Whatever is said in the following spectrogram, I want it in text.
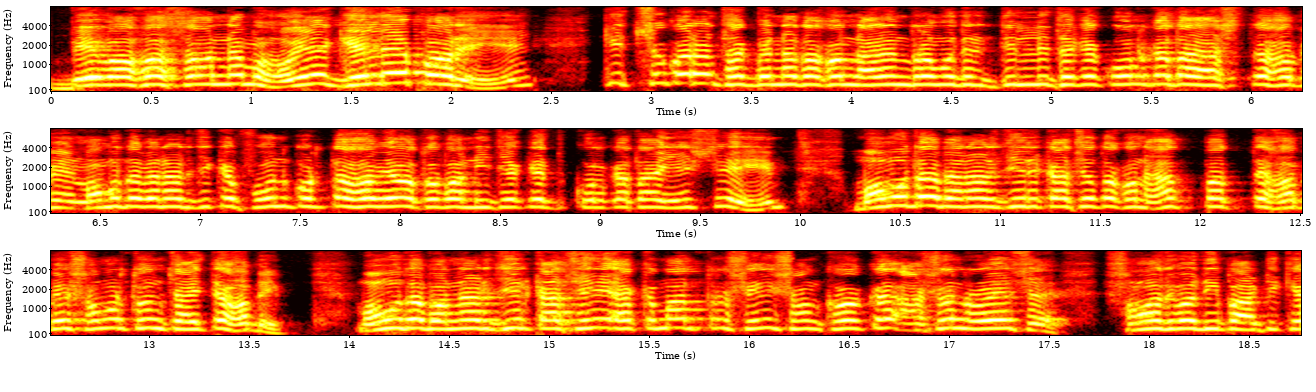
বেবাহাসনম হয়ে গেলে পরে কিচ্ছু করার থাকবে না। তখন নরেন্দ্র মোদীর দিল্লি থেকে কলকাতায় আসতে হবে। মমতা ব্যানার্জিকে ফোন করতে হবে অথবা নিজেকে কলকাতায় এসে মমতা ব্যানার্জির কাছে তখন হাত পাততে হবে, সমর্থন চাইতে হবে। মমতা ব্যানার্জির কাছে একমাত্র সেই সংখ্যক আসন রয়েছে। সমাজবাদী পার্টিকে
